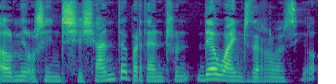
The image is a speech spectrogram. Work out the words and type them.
al 1960, per tant són 10 anys de relació.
